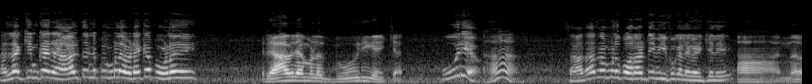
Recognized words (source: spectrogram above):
അല്ല കിംക രാവിലെ തന്നെ ഇപ്പൊ നമ്മൾ എവിടെയൊക്കെ പോണേ? രാവിലെ നമ്മൾ ഭൂരി കഴിക്കാൻ. പൂരിയോ ആ. സാധാരണ നമ്മൾ പൊറാട്ടയും ബീഫൊക്കെ അല്ലേ കഴിക്കൽ? ആ എന്നാൽ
